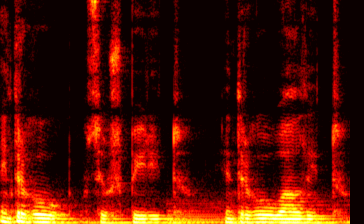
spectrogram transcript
entregou o seu Espírito, entregou o hálito,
